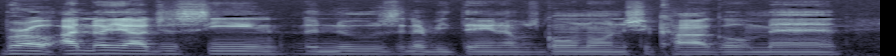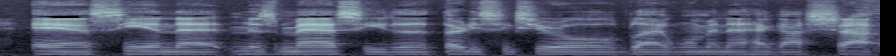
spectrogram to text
bro, I know y'all just seen the news and everything that was going on in Chicago, man and seeing that Miss Massey, the 36 year old black woman that had got shot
